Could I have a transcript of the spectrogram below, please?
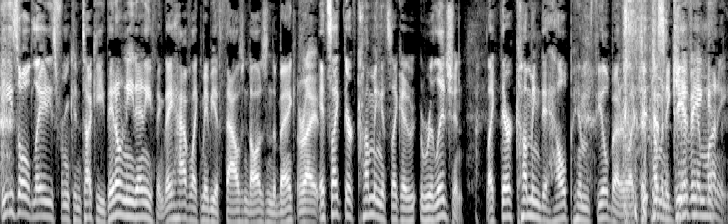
These old ladies from Kentucky, they don't need anything. They have like maybe a thousand dollars in the bank. Right. It's like they're coming. It's like a religion. Like they're coming to help him feel better. Like they're coming to give him money.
